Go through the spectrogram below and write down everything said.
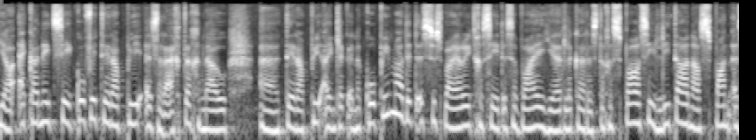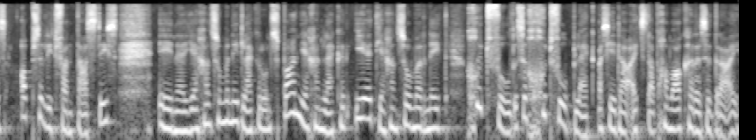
Ja, ek kan net sê koffieterapie is regtig nou 'n uh, terapie eintlik in 'n koppie, maar dit is soos baie het gesê, dis 'n baie heerlike rustige spasie. Lita en haar span is absoluut fantasties en uh, jy gaan sommer net lekker ontspan, jy gaan lekker eet, jy gaan sommer net goed voel. Dis 'n goed voel plek as jy daar uitstap, gaan maak gerus 'n draai.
